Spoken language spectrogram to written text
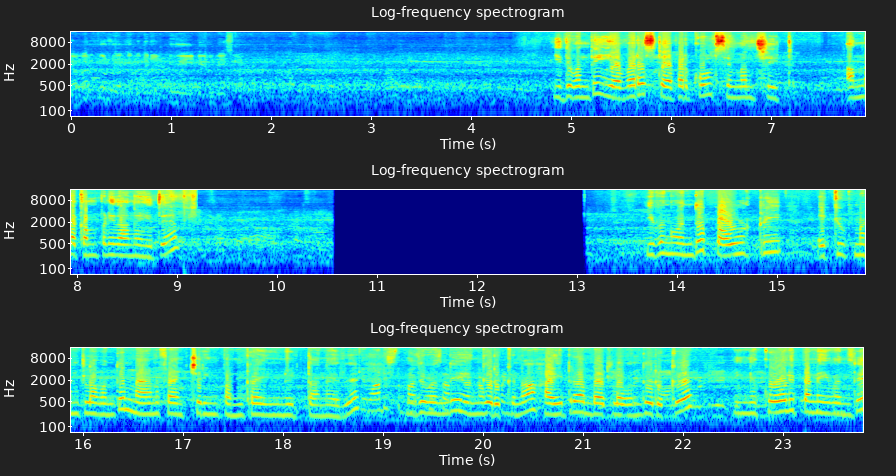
எவர் கோட் வந்து பார்த்தீங்கன்னா டூ எயிட்டி ருபீஸ் வரும் இது வந்து எவரெஸ்ட் எவர்கூல் சிமெண்ட் ஷீட் அந்த கம்பெனி தாங்க இது. இவங்க வந்து பவுல்ட்ரி எக்யூப்மெண்ட்டில் வந்து மேனுஃபேக்சரிங் பண்ணுற யூனிட் தாங்க இது. இது வந்து எங்கே இருக்குன்னா ஹைதராபாத்தில் வந்து இருக்குது நீங்கள் கோழி பண்ணை வந்து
